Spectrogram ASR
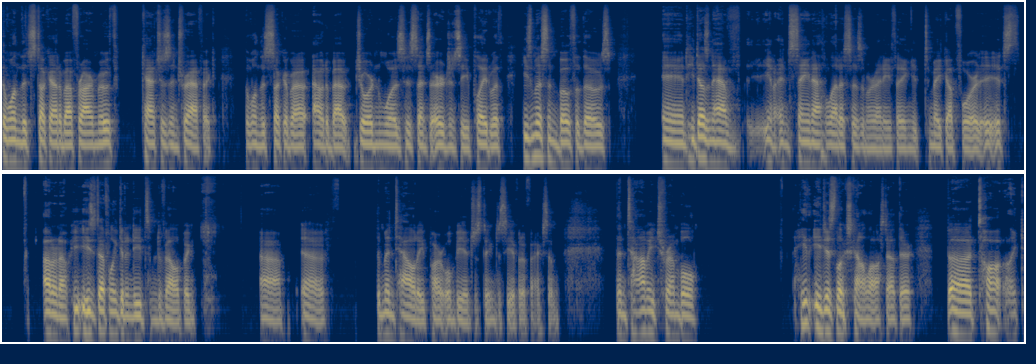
the one that stuck out about Freiermuth catches in traffic. The one that stuck about out about Jordan was his sense of urgency. He played with. He's missing both of those, and he doesn't have you know insane athleticism or anything to make up for. It- It's I don't know. He, he's definitely going to need some developing. Uh, uh, the mentality part will be interesting to see if it affects him. Then Tommy Tremble, he he just looks kind of lost out there. Uh, tall, like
